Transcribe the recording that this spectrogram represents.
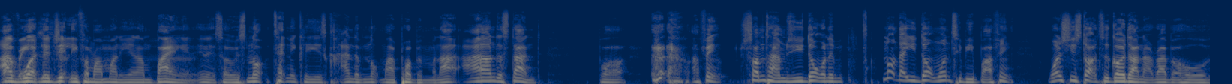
I've worked legitly for my money and I'm buying it in it. So it's not technically it's kind of not my problem. And I, I understand. But I think sometimes you don't want to be not that you don't want to be, but I think once you start to go down that rabbit hole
